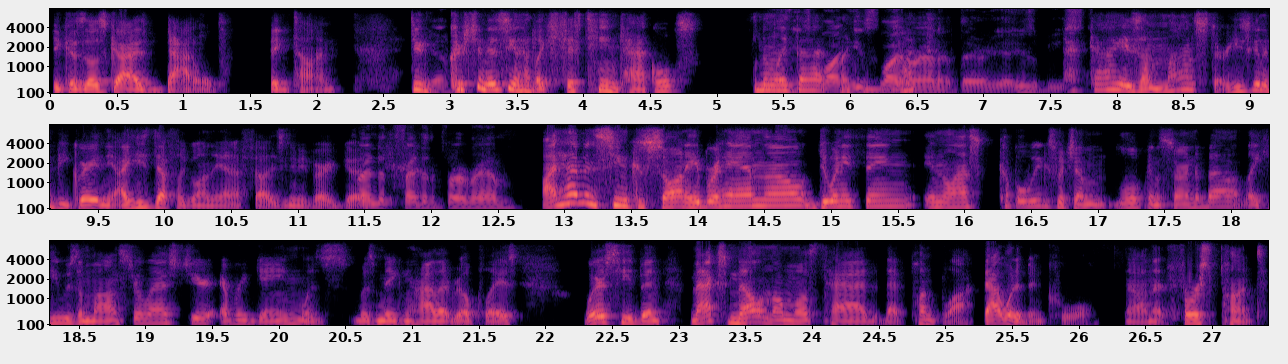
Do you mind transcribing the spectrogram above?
because those guys battled big time. Dude, Yeah. Christian Izien had like 15 tackles, something Yeah, like that. fly- Like, he's flying what? around out there yeah he's a beast That guy is a monster. He's going to be great in the. He's definitely going to the NFL. He's going to be very good. friend of friend of the program I haven't seen Kessawn Abraham though do anything in the last couple of weeks, which I'm a little concerned about. Like he was a monster last year. Every game was was making highlight reel plays. Where's he been? Max Melton almost had that punt block. That would have been cool. Uh, on that first punt,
